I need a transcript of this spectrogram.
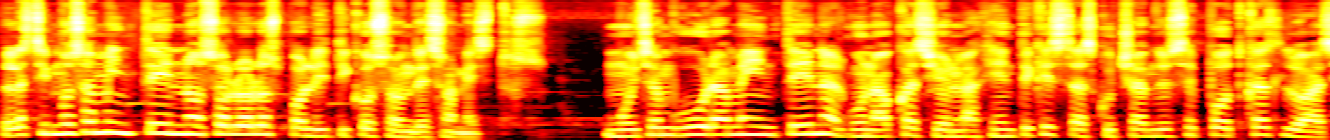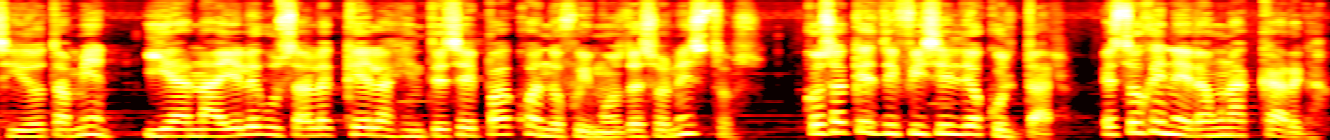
Lastimosamente, no solo los políticos son deshonestos. Muy seguramente en alguna ocasión la gente que está escuchando este podcast lo ha sido también. Y a nadie le gusta que la gente sepa cuando fuimos deshonestos. Cosa que es difícil de ocultar. Esto genera una carga,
